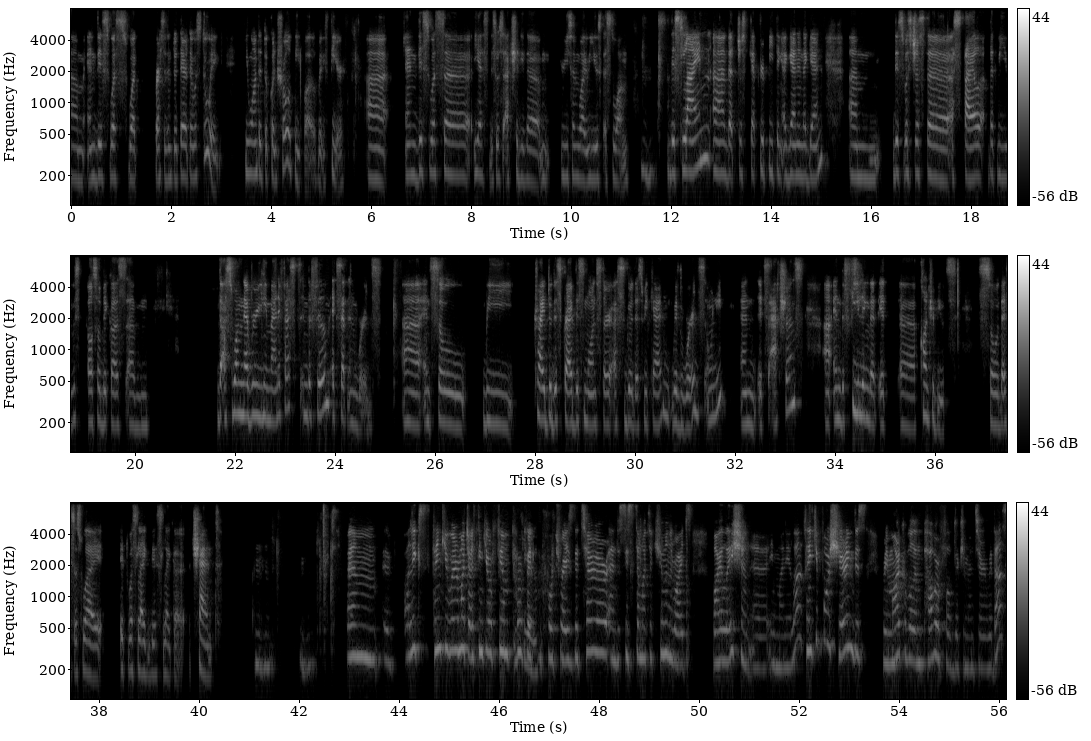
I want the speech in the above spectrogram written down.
Um, and this was what President Duterte was doing. He wanted to control people with fear. Uh, and this was, uh, yes, this was actually the reason why we used Aswang. Mm-hmm. This line uh, that just kept repeating again and again. Um, this was just a, a, style that we used also because um, the Aswang never really manifests in the film except in words. Uh, and so we tried to describe this monster as good as we can with words only and its actions uh, and the feeling that it uh, contributes. So this is why it was like this, like a chant. Mm-hmm. Mm-hmm. Um, uh, Alyx, thank you very much. I think your film perfectly portrays the terror and the systematic human rights violation uh, in Manila. Thank you for sharing this remarkable and powerful documentary with us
